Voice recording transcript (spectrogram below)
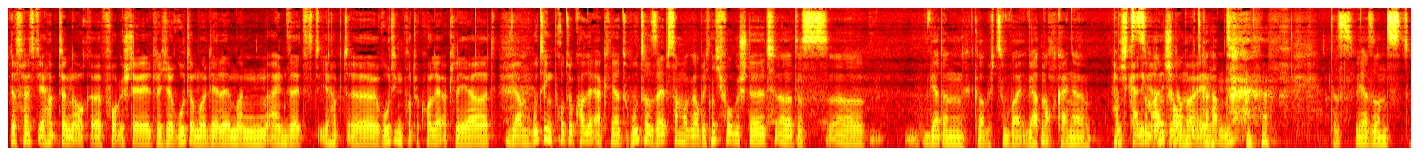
Das heißt, ihr habt dann auch äh, vorgestellt, welche Routermodelle man einsetzt. Ihr habt äh, Routing-Protokolle erklärt. Wir haben Routing-Protokolle erklärt. Router selbst haben wir, glaube ich, nicht vorgestellt. Äh, das äh, wäre dann, glaube ich, zu weit. Wir hatten auch keine, nichts keine zum Anschauen dabei. mitgehabt. Mhm. das wäre sonst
